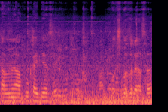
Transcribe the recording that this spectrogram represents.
তামিমে আপু খাইতে আছে কক্সবাজারে আসার।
